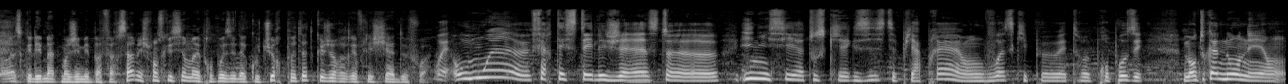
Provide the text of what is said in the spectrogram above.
Alors, est-ce que les maths, moi, j'aimais pas faire ça, mais je pense que si on m'avait proposé de la couture, peut-être que j'aurais réfléchi à deux fois. Ouais, au moins euh, faire tester les gestes, euh, initier à tout ce qui existe, et puis après on voit ce qui peut être proposé. Mais en tout cas, nous on est, on-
